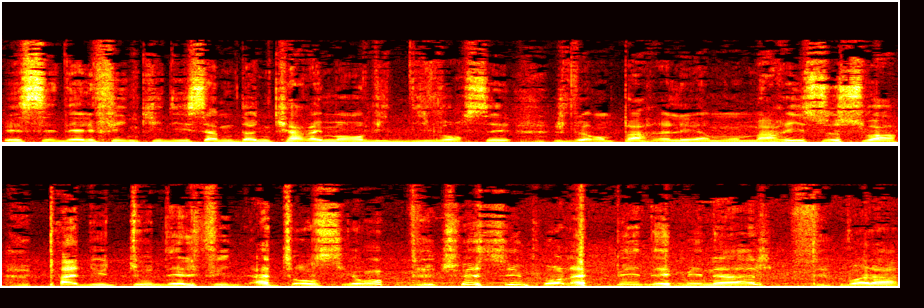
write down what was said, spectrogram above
et c'est Delphine qui dit ça me donne carrément envie de divorcer. Je vais en parler à mon mari ce soir. Pas du tout, Delphine. Attention, je suis pour la paix des ménages. Voilà.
